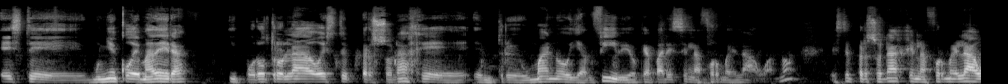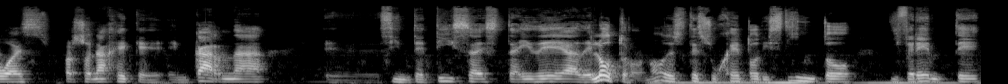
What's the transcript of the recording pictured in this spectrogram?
este muñeco de madera y por otro lado este personaje entre humano y anfibio que aparece en la forma del agua. ¿no? Este personaje en la forma del agua es un personaje que encarna, eh, sintetiza esta idea del otro, ¿no? de este sujeto distinto, diferente,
